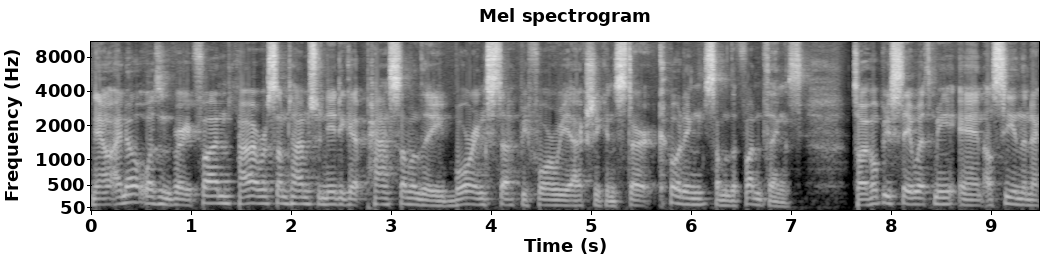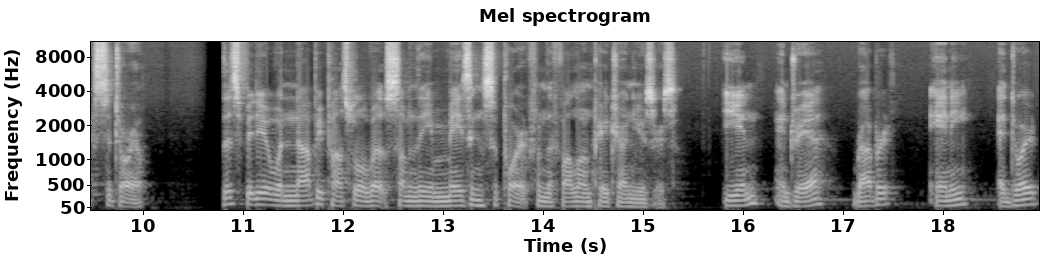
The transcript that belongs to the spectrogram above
Now, I know it wasn't very fun, however, sometimes we need to get past some of the boring stuff before we actually can start coding some of the fun things. So I hope you stay with me, and I'll see you in the next tutorial. This video would not be possible without some of the amazing support from the following Patreon users. Ian, Andrea, Robert, Annie, Edward,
